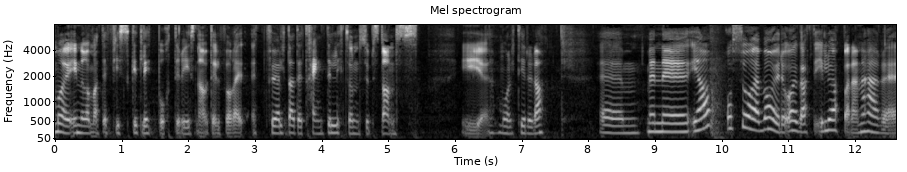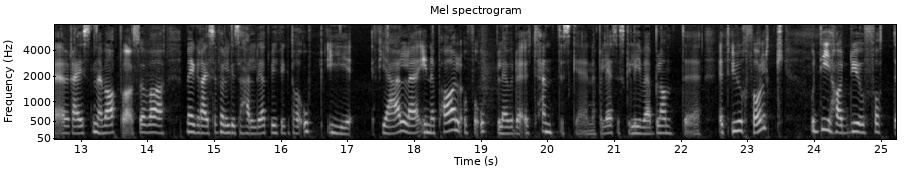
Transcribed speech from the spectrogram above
må jeg innrømme at jeg fisket litt borti risen av og til, for jeg, jeg følte at jeg trengte litt sånn substans i eh, måltidet, da. Um, men eh, ja, og så var jo det òg at i løpet av denne her eh, reisen jeg var på, så var meg reisefølget så heldig at vi fikk dra opp i fjellet i Nepal og få oppleve det autentiske nepalesiske livet blant eh, et urfolk. Og de hadde jo fått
